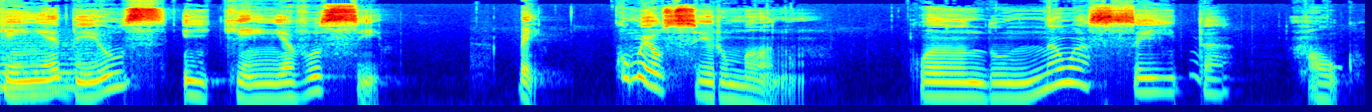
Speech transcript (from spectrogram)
Quem é Deus e quem é você? Bem, como é o ser humano quando não aceita algo?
